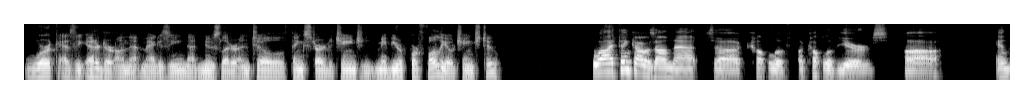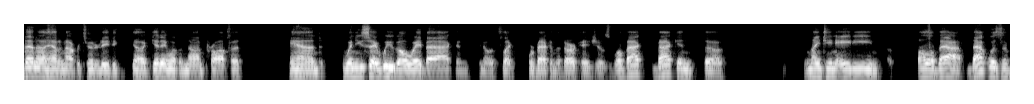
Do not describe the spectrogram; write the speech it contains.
work as the editor on that magazine, that newsletter, until things started to change and maybe your portfolio changed too? Well, I think I was on that a uh, couple of a couple of years, uh, and then I had an opportunity to uh, get in with a nonprofit. And when you say we go way back, and you know, it's like we're back in the dark ages. Well, back back in the 1980, all of that, that was a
